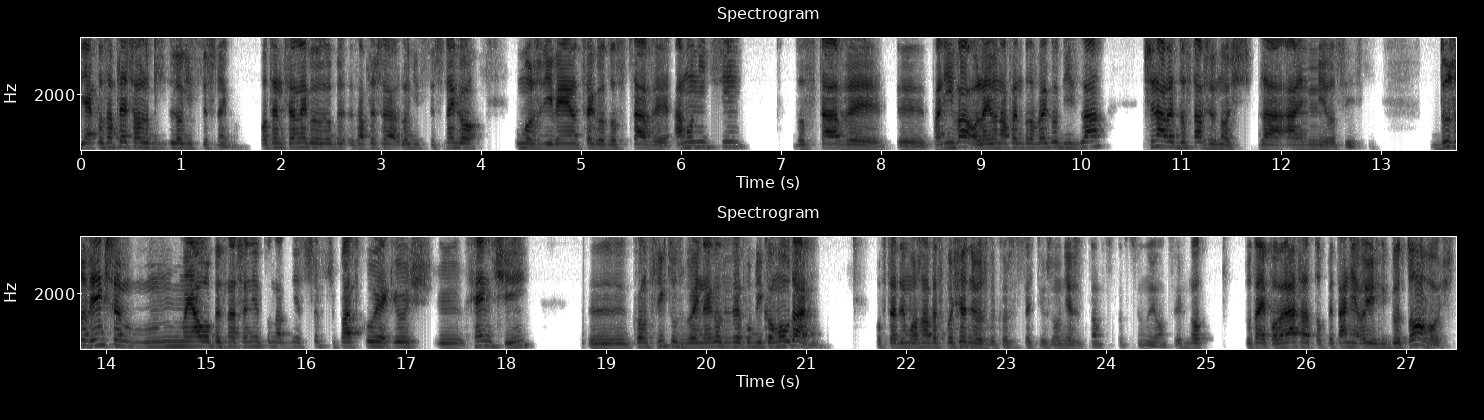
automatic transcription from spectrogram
jako zaplecza logistycznego, potencjalnego zaplecza logistycznego umożliwiającego dostawy amunicji, dostawy paliwa, oleju napędowego, diesla, czy nawet dostawy żywności dla armii rosyjskiej. Dużo większe miałoby znaczenie to Naddniestrze w przypadku jakiegoś chęci Y, konfliktu zbrojnego z Republiką Mołdawii, bo wtedy można bezpośrednio już wykorzystać tych żołnierzy tam stacjonujących. No tutaj powraca to pytanie o ich gotowość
